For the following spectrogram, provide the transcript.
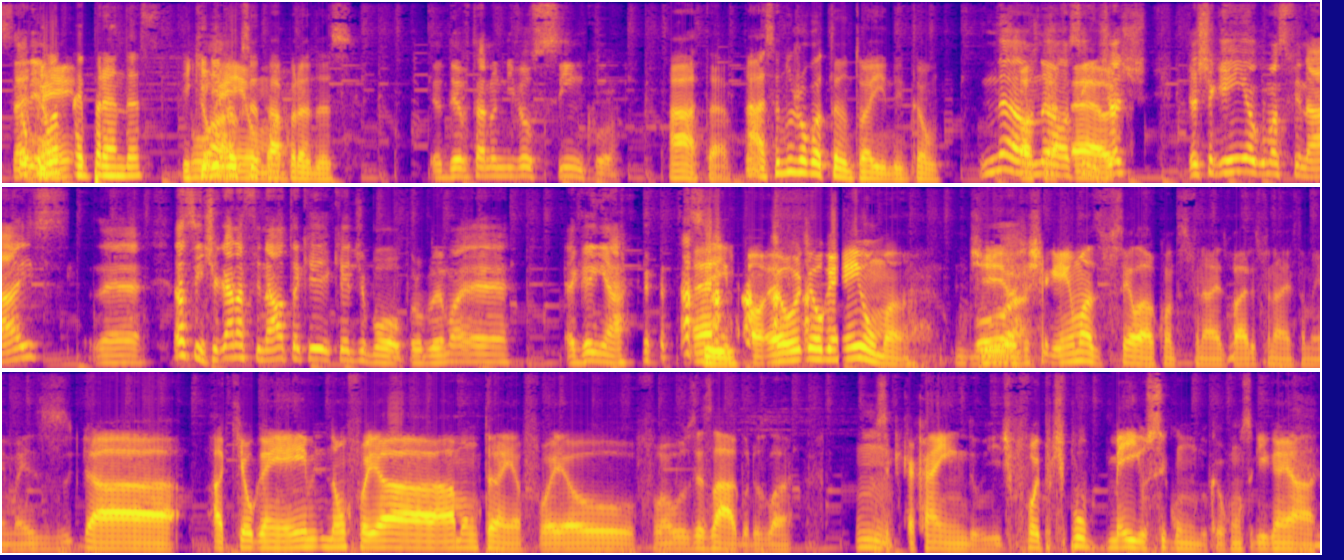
Sério, E Ganhei. você, Prandas? E que nível que você tá, Prandas? eu devo estar no nível 5. Ah, tá. Ah, você não jogou tanto ainda, então. Não, Nossa, não, assim, é, já, já cheguei em algumas finais. é, assim, chegar na final até que, que é de boa. O problema é, é ganhar. É, Sim. então, eu, eu ganhei uma. De- eu já cheguei em umas, sei lá quantas finais, várias finais também, mas a, a que eu ganhei não foi a, a montanha, foi, o, foi os hexágonos lá. Hum, Você fica caindo. E tipo, foi por tipo meio segundo que eu consegui ganhar.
